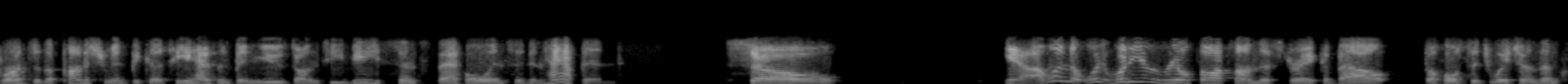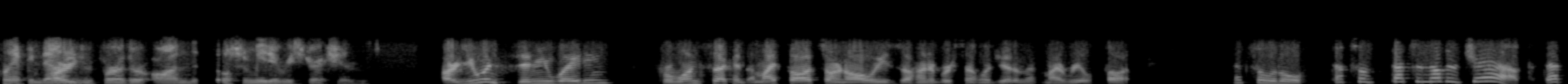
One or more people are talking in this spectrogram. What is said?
brunt of the punishment because he hasn't been used on TV since that whole incident happened. So, yeah, I want to know what, what are your real thoughts on this, Drake, about the whole situation of them clamping down Are you- even further on the social media restrictions? Are you insinuating for one second that my thoughts aren't always 100% legitimate? My real thoughts. That's a little. That's a. That's another jab. That's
